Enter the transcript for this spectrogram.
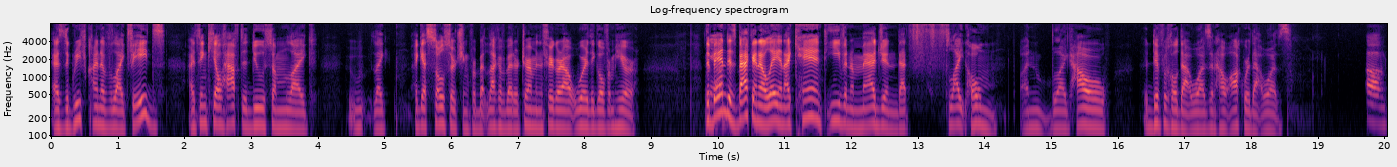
as the grief kind of like fades i think he'll have to do some like like i guess soul searching for lack of a better term and figure out where they go from here the Yeah. band is back in LA, and I can't even imagine that flight home and like how difficult that was and how awkward that was. Um,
